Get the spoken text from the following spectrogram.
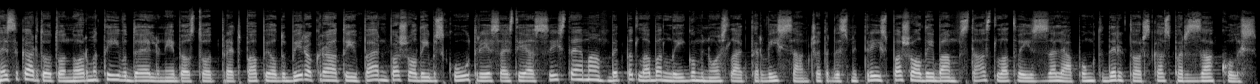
Nesakārtoto normatīvu dēļ un iebilstot pret papildu birokrātiju, pērn pašvaldības kūtri iesaistījās sistēmā, bet pat laban līgumi noslēgt ar visām 43 pašvaldībām, stāsta Latvijas zaļā punkta punkta direktors Kaspars Zakulis.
